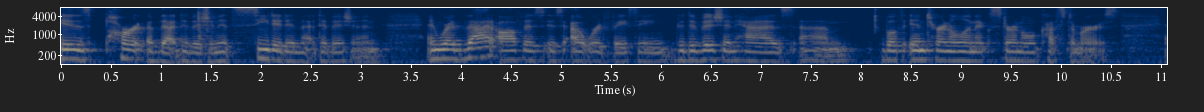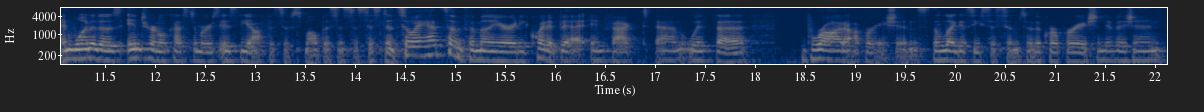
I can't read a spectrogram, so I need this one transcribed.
is part of that division. It's seated in that division. And where that office is outward facing, the division has um, both internal and external customers. And one of those internal customers is the Office of Small Business Assistance. So I had some familiarity, quite a bit, in fact, um, with the broad operations, the legacy systems of the corporation division.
